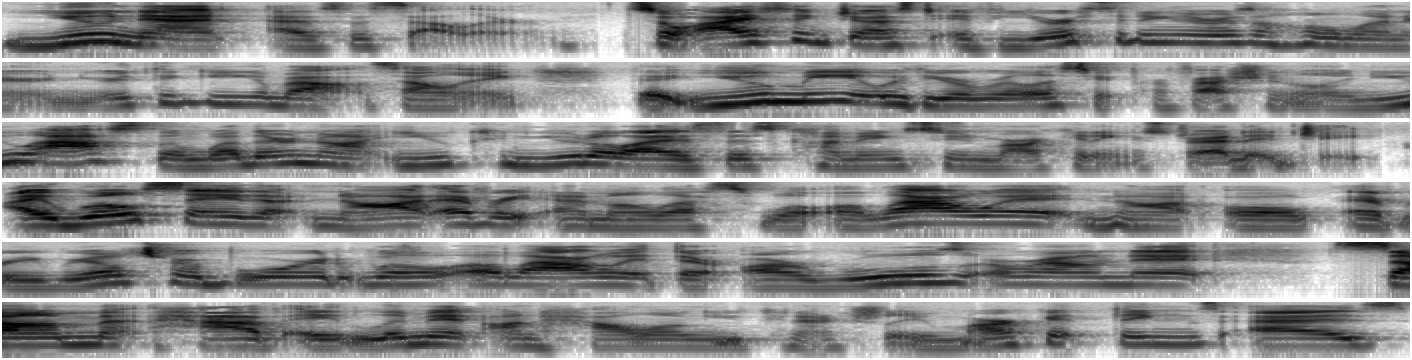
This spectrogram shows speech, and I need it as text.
you net as a seller. So I suggest if you're sitting there as a homeowner and you're thinking about selling, that you meet with your real estate professional and you ask them whether or not you can utilize this coming soon marketing strategy. I will say that not every MLS will allow it, not all every realtor board will allow it. There are rules around it. Some have a limit on how long you can actually market things as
